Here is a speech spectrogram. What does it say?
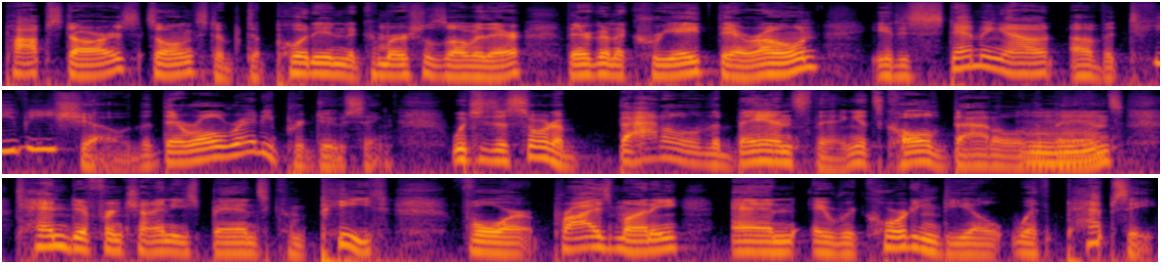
pop stars songs to, to put in the commercials over there. They're going to create their own. It is stemming out of a TV show that they're already producing, which is a sort of battle of the bands thing. It's called Battle of the Mhm. Bands. Ten different Chinese bands compete for prize money and a recording deal with Pepsi.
